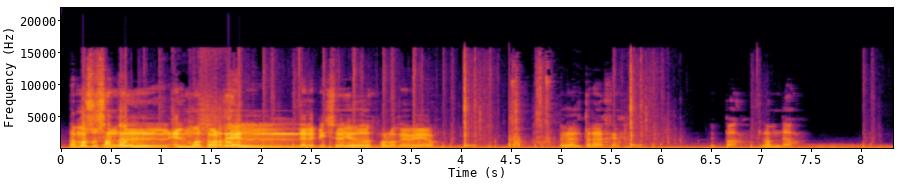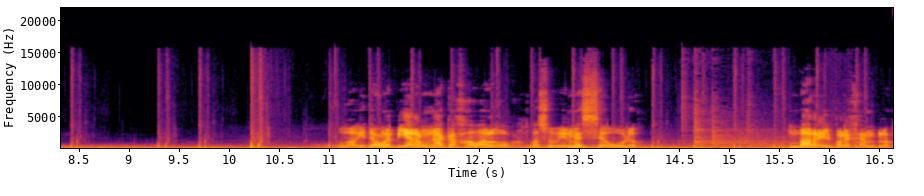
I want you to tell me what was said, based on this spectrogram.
Estamos usando el, motor del, episodio 2, por lo que veo. En el traje. Epa, lambda. Uh, aquí tengo que pillar alguna caja o algo. Para subirme seguro. Un barril, por ejemplo.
